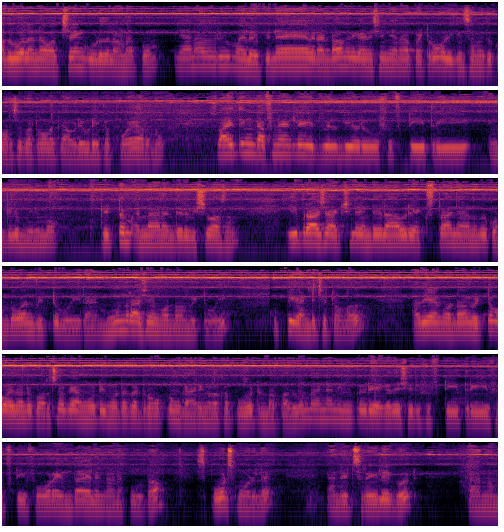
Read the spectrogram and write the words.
അതുപോലെ തന്നെ ഒച്ചയും കൂടുതലാണ്. അപ്പം ഞാൻ ഞാനതൊരു മൈല പിന്നെ രണ്ടാമതൊരു കാര്യം വെച്ചാൽ ഞാൻ ആ പെട്രോൾ ഒഴിക്കുന്ന സമയത്ത് കുറച്ച് പെട്രോളൊക്കെ അവിടെ ഇവിടെയൊക്കെ പോയായിരുന്നു. So I think definitely it will be ഒരു ഫിഫ്റ്റി ത്രീ എങ്കിലും മിനിമം കിട്ടും എന്നാണ് എന്റെ ഒരു വിശ്വാസം. ഈ പ്രാവശ്യം ആക്ച്വലി എന്റെ ആ ഒരു എക്സ്ട്രാ ഞാനത് കൊണ്ടുപോകാൻ വിട്ടുപോയി. മൂന്ന് പ്രാവശ്യം കൊണ്ടുപോകാൻ വിട്ടുപോയി. കുപ്പി കണ്ടിച്ചിട്ടുള്ളത്. അത് ഞാൻ കൊണ്ടുപോകാൻ വിട്ടുപോയതുകൊണ്ട് കുറച്ചൊക്കെ അങ്ങോട്ടും ഇങ്ങോട്ടൊക്കെ ഡ്രോപ്പും കാര്യങ്ങളൊക്കെ പോയിട്ടുണ്ട്. അപ്പോൾ അതുകൊണ്ട് തന്നെ നിങ്ങൾക്കൊരു ഏകദേശം ഒരു ഫിഫ്റ്റി ത്രീ ഫിഫ്റ്റി ഫോർ എന്തായാലും കണക്ക് കൂട്ടാം സ്പോർട്സ് മോഡിൽ ആൻഡ് ഇറ്റ്സ് റിയലി ഗുഡ് കാരണം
